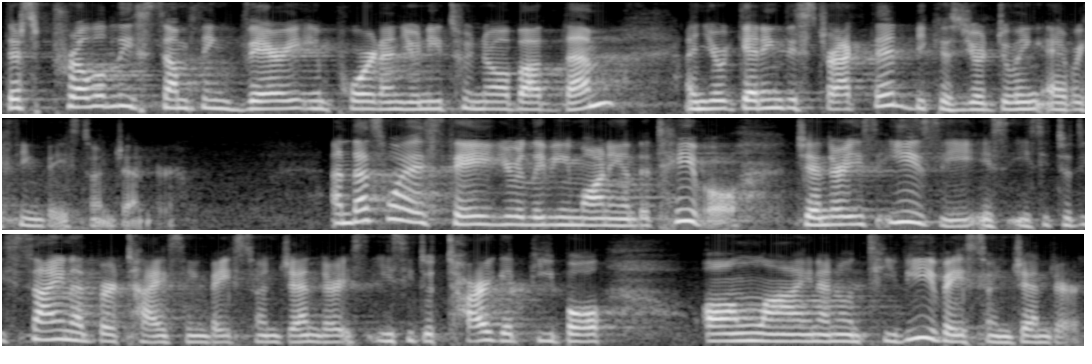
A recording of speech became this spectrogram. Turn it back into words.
There's probably something very important you need to know about them, and you're getting distracted because you're doing everything based on gender. And that's why I say you're leaving money on the table. Gender is easy. It's easy to design advertising based on gender. It's easy to target people online and on TV based on gender.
